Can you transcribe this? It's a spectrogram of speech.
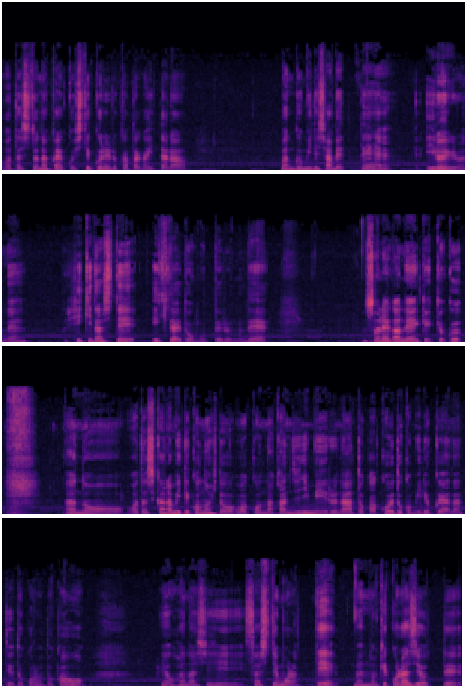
私と仲良くしてくれる方がいたら番組で喋っていろいろね引き出していきたいと思ってるのでそれがね結局あの私から見てこの人はこんな感じに見えるなとかこういうとこ魅力やなっていうところとかをお話しさせてもらってあの結構ラジオって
